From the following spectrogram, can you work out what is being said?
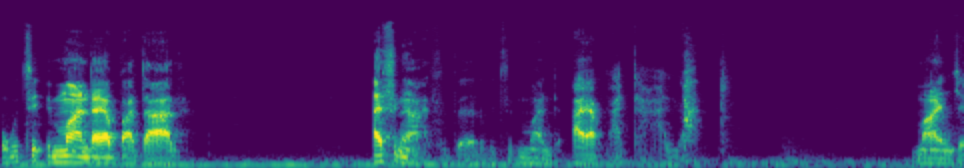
ukuthi imanda yabhadala. Asingazi phela ukuthi imanda ayabhadalwa. Manje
